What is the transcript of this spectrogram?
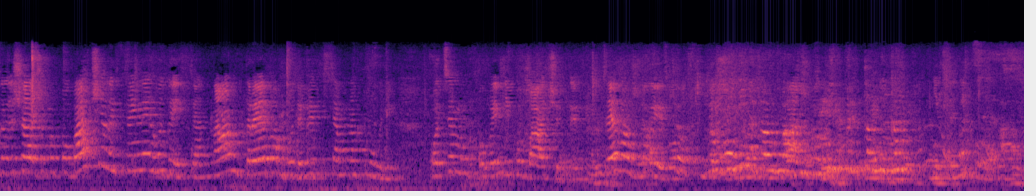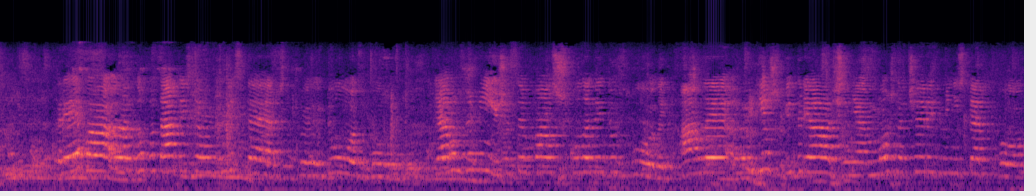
залишають, щоб ви побачили, це не годиться. Нам треба подивитися в натурі. Оце ми повинні побачити. Це важливо. Тому Тому зауважую, є представникам Треба е, клопотатися в міністерстві дозволу. Я розумію, що це вас школа не дозволить, але е, є ж відрядження, можна через міністерство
